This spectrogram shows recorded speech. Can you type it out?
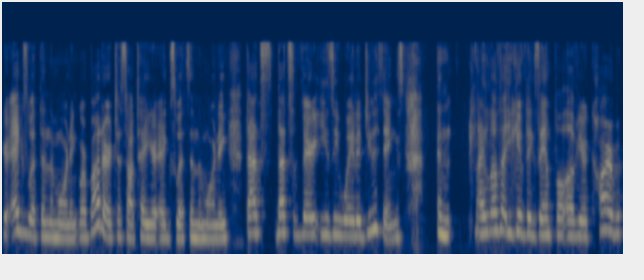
your eggs with in the morning, or butter to saute your eggs with in the morning. That's that's a very easy way to do things. And I love that you gave the example of your carb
